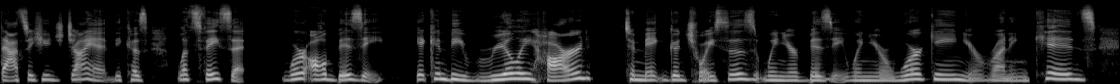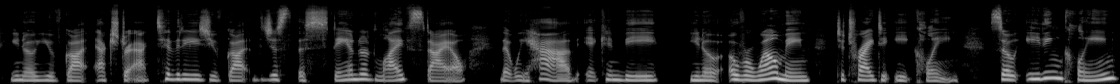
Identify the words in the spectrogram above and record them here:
that's a huge giant because let's face it, we're all busy. It can be really hard to make good choices when you're busy, when you're working, you're running kids, you know, you've got extra activities, you've got just the standard lifestyle that we have. It can be, you know, overwhelming to try to eat clean. So, eating clean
